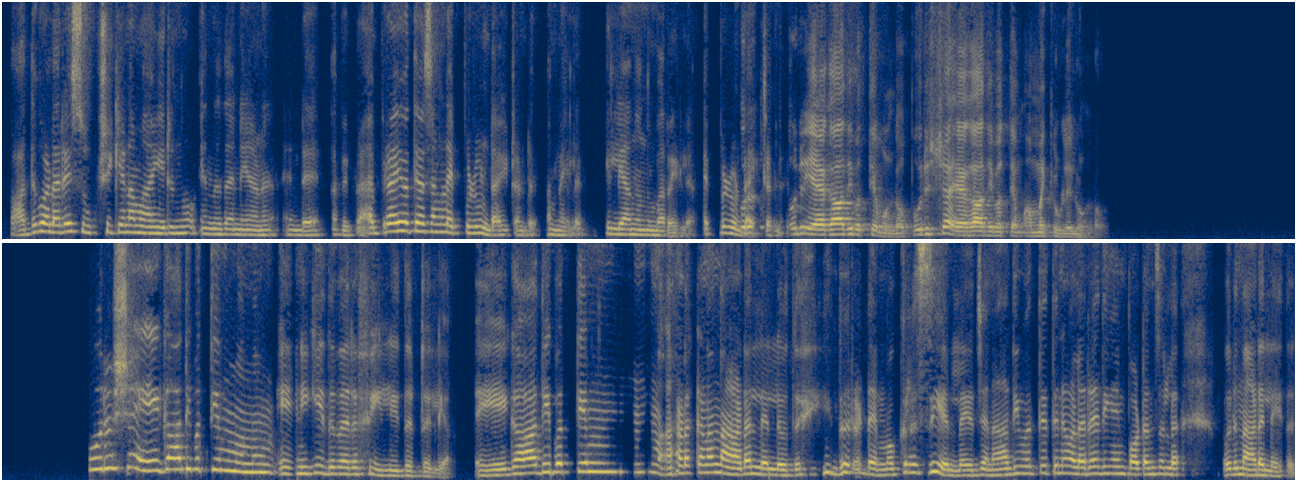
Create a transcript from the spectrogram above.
അപ്പൊ അത് വളരെ സൂക്ഷിക്കണമായിരുന്നു എന്ന് തന്നെയാണ് എന്റെ അഭിപ്രായം. അഭിപ്രായ വ്യത്യാസങ്ങൾ എപ്പോഴും ഉണ്ടായിട്ടുണ്ട് അമ്മയിൽ. ഇല്ല എന്നൊന്നും പറയില്ല. എപ്പോഴും ഉണ്ടായിട്ടുണ്ട്. ഒരു ഏകാധിപത്യമുണ്ടോ? പുരുഷ ഏകാധിപത്യം അമ്മയ്ക്കുള്ളിലുണ്ടോ? പുരുഷ ഏകാധിപത്യം ഒന്നും എനിക്ക് ഇതുവരെ ഫീൽ ചെയ്തിട്ടില്ല. ഏകാധിപത്യം നടക്കണ നാടല്ലല്ലോ ഇത്. ഇതൊരു ഡെമോക്രസി അല്ലേ? ജനാധിപത്യത്തിന് വളരെയധികം ഇമ്പോർട്ടൻസ് ഉള്ള ഒരു നാടല്ലേ ഇത്.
